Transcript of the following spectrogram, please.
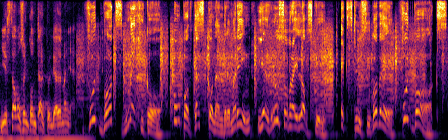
y estamos en contacto el día de mañana. Footbox México, un podcast con André Marín y el ruso Brailovsky, exclusivo de Footbox.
